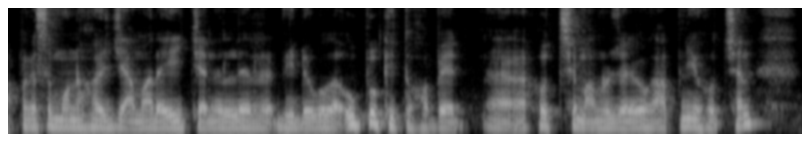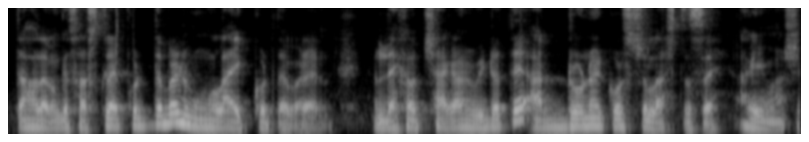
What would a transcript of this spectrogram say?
আপনার কাছে মনে হয় যে আমার এই চ্যানেলের ভিডিওগুলো উপকৃত হবে হচ্ছে মানুষজন এবং আপনিও হচ্ছেন, তাহলে আমাকে সাবস্ক্রাইব করতে পারেন এবং লাইক করতে পারেন। দেখা হচ্ছে আগামী ভিডিওতে আর ড্রোনের কোর্স চলে আসতেছে আগামী মাসে।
